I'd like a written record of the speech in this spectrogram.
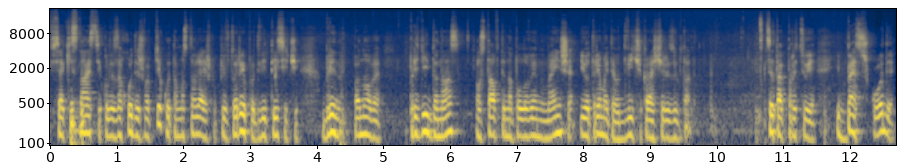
всякі снасті, коли заходиш в аптеку, там оставляєш по півтори, по дві тисячі. Блін, панове, прийдіть до нас, оставте наполовину менше і отримайте вдвічі кращий результат. Це так працює. І без шкоди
